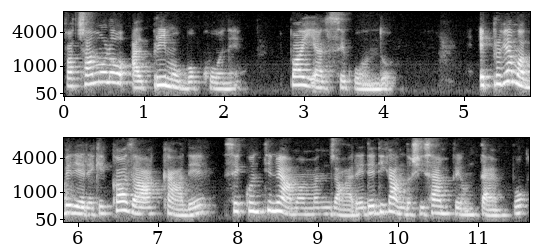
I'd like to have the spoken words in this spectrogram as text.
Facciamolo al primo boccone, poi al secondo e proviamo a vedere che cosa accade se continuiamo a mangiare dedicandoci sempre un tempo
